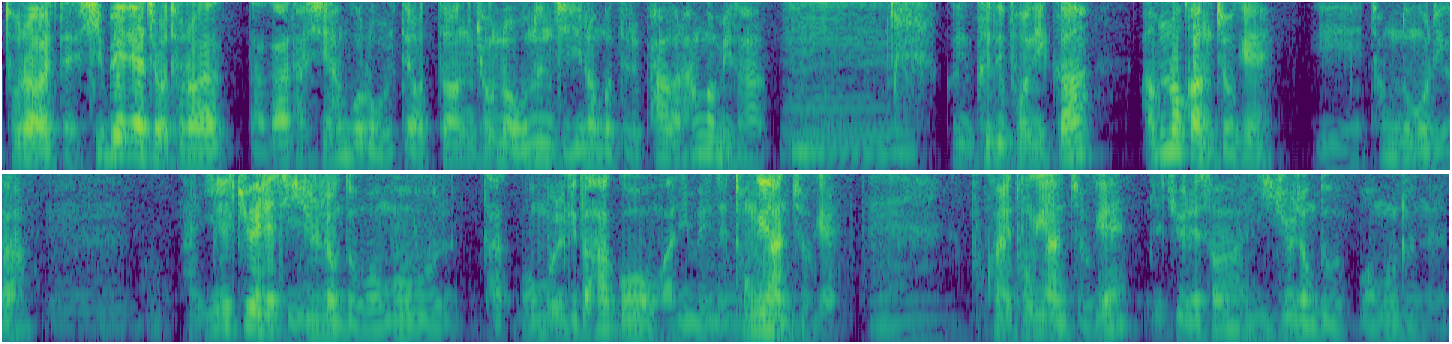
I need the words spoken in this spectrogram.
돌아갈 때 시베리아 쪽으로 돌아갔다가 다시 한국으로 올 때 어떤 경로로 오는지 이런 것들을 파악을 한 겁니다. 음. 그- 그들 보니까 압록강 쪽에 이 청둥오리가 한 일주일에서 이주 정도 머물 다, 머물기도 하고 아니면 이제 동해안 쪽에 음. 북한의 동해안 쪽에 일주일에서 한 2주 정도 머무르는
